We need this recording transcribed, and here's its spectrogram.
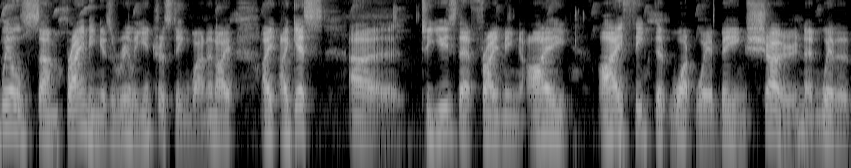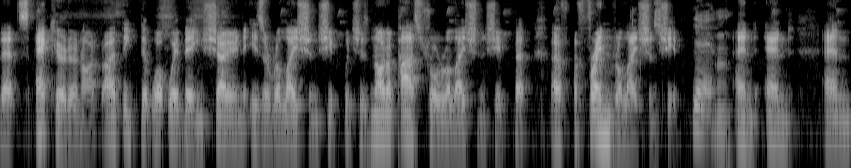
Will's um, framing is a really interesting one, and I, I, I guess uh, to use that framing, I I think that what we're being shown, and whether that's accurate or not, I think that what we're being shown is a relationship which is not a pastoral relationship, but a, a friend relationship. Yeah. Hmm. And and And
